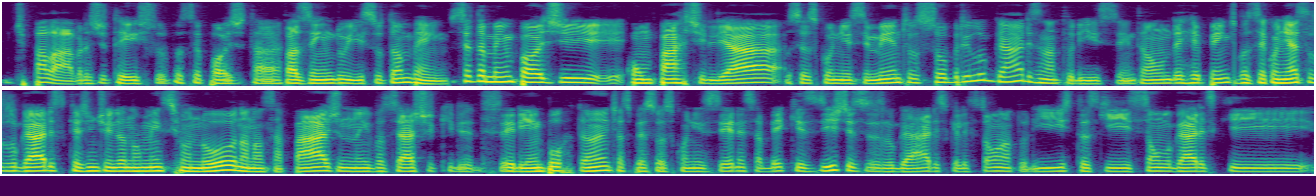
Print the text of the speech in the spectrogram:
de palavras, de texto, você pode estar fazendo isso também. Você também pode compartilhar os seus conhecimentos sobre lugares naturistas. Então, de repente, você conhece os lugares que a gente ainda não mencionou na nossa página e você acha que seria importante as pessoas conhecerem, saber que existem esses lugares, que eles são naturistas, que são lugares que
